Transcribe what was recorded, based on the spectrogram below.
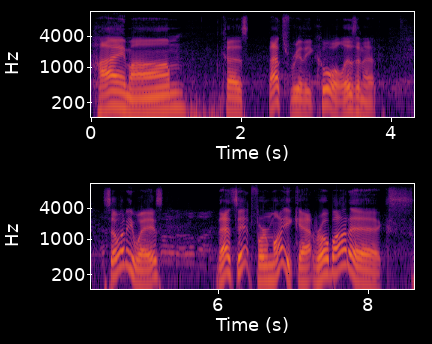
hi mom because that's really cool, isn't it? So, anyways, that's it for Mike at Robotics.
